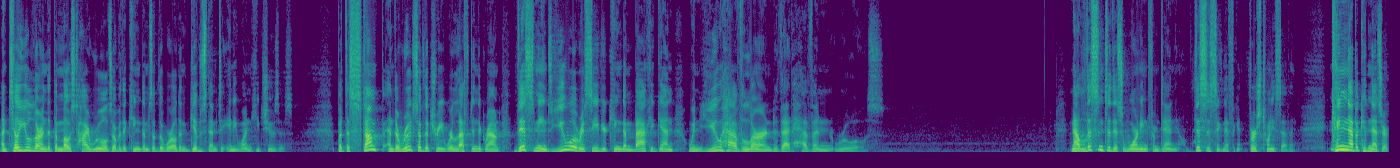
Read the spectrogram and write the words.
until you learn that the Most High rules over the kingdoms of the world and gives them to anyone he chooses. But the stump and the roots of the tree were left in the ground. This means you will receive your kingdom back again when you have learned that heaven rules. Now, listen to this warning from Daniel. This is significant. Verse 27 King Nebuchadnezzar,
